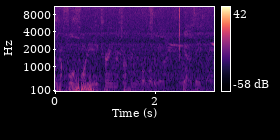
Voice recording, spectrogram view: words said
like a 448 train or something? 448. Yeah, that's 8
